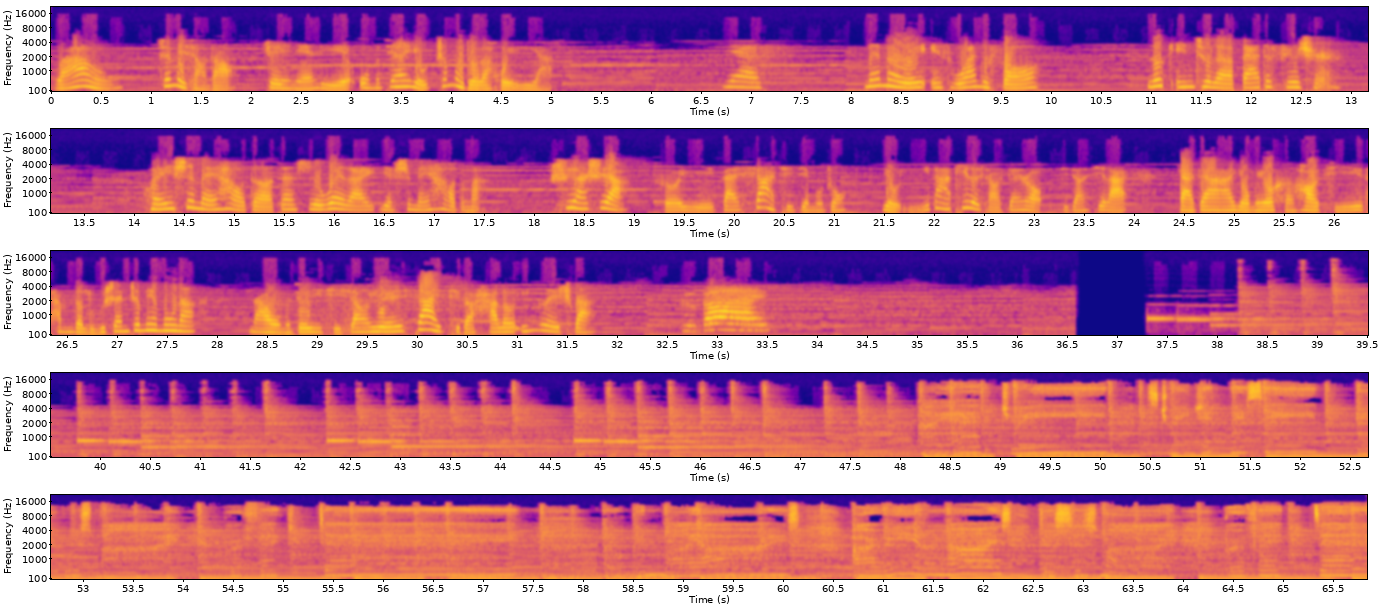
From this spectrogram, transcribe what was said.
哇哦，真没想到这一年里我们竟然有这么多的回忆呀！Yes, memory is wonderful. Look into the better future. 回忆是美好的，但是未来也是美好的嘛。是呀，是呀。所以在下期节目中，有一大批的小鲜肉即将袭来，大家有没有很好奇他们的庐山真面目呢？那我们就一起相约下一期的 Hello English 吧。Goodbye. dead.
